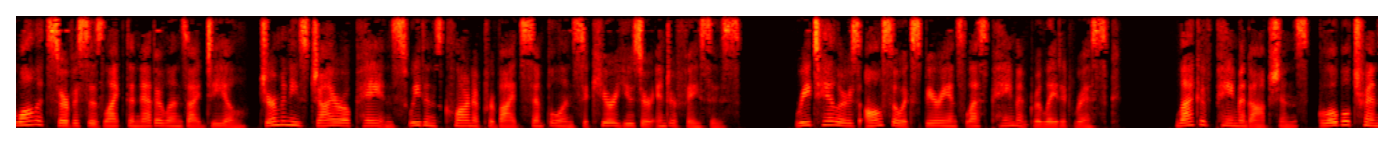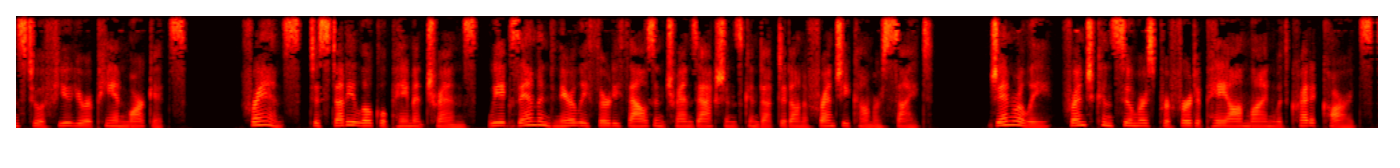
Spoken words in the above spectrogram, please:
wallet services like the Netherlands' Ideal, Germany's GiroPay, and Sweden's Klarna provide simple and secure user interfaces. Retailers also experience less payment related risk. Lack of payment options, global trends to a few European markets. France, to study local payment trends, we examined nearly 30,000 transactions conducted on a French e commerce site. Generally, French consumers prefer to pay online with credit cards.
